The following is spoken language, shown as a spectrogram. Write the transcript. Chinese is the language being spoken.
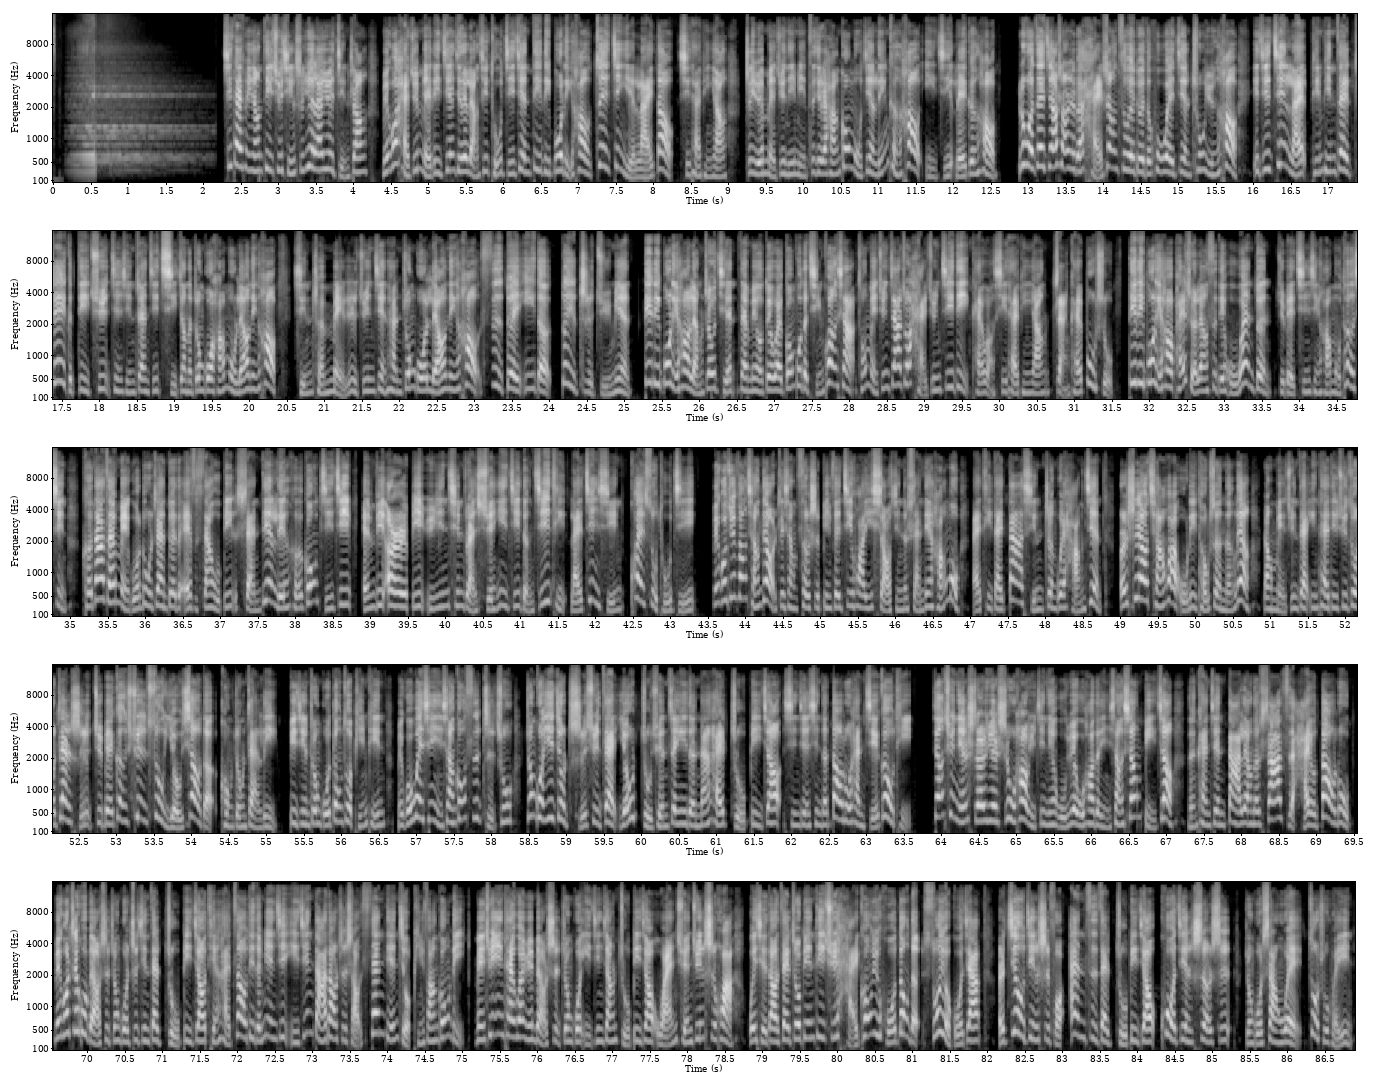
西太平洋地区形势越来越紧张，美国海军美利坚级的两栖突击舰蒂利波里号最近也来到西太平洋，支援美军尼米兹级的航空母舰林肯号以及雷根号。如果再加上日本海上自卫队的护卫舰出云号，以及近来频频在这个地区进行战机起降的中国航母辽宁号，形成美日军舰和中国辽宁号四对一的对峙局面。弟弟波里号两周前在没有对外公布的情况下，从美军加州海军基地开往西太平洋展开部署。弟弟波里号排水量四点五万吨，具备轻型航母特性，可搭载美国陆战队的 F 三五 B 闪电联合攻击机、MV 二二 B 鱼鹰轻转旋翼机等机体来进行快速突击。美国军方强调，这项测试并非计划以小型的闪电航母来替代大型正规航舰，而是要强化武力投射能量，让美军在印太地区作战时具备更迅速有效的空中战力。毕竟中国动作频频，美国卫星影像公司指出，中国依旧持续在有主权争议的南海主壁礁新建新的道路和结构体。将去年十二月十五号与今年五月五号的影像相比较，能看见大量的沙子，还有道路。美国智库表示，中国至今在主壁礁填海造地的面积已经达到至少三点九平方公里。美军印太官员表示，中国已经将主壁礁完全军事化，威胁到在周边地区海空域活动的所有国家。而究竟是否暗自在主壁礁扩建设施，中国尚未做出回应。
